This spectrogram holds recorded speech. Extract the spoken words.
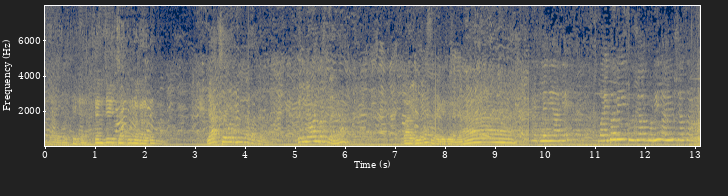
बरं बरं ठीक आहे. त्यांची इच्छा पूर्ण करा ते याच शेवट घेऊन जात आपल्याला. तुम्ही निवांत बसलाय ना बसलाय तुम्ही हा. घेतलेली आहे. वैभवी तुझ्या पुढील आयुष्यासाठी.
